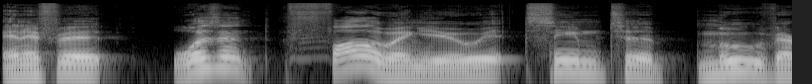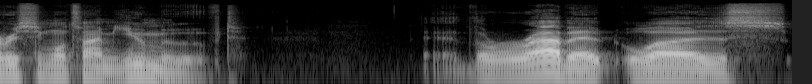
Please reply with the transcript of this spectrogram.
And if it wasn't following you, it seemed to move every single time you moved. The rabbit was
